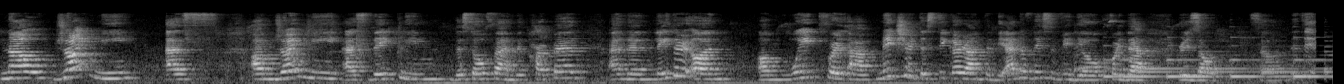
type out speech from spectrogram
now join me as um, join me as they clean the sofa and the carpet and then later on um, wait for uh, make sure to stick around to the end of this video for the result. So that's it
